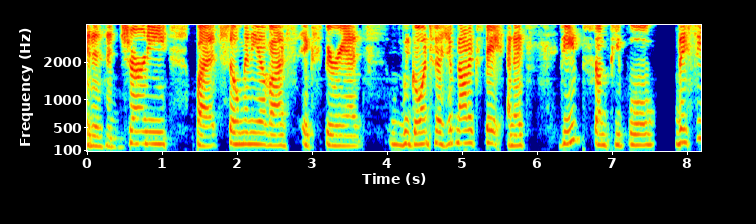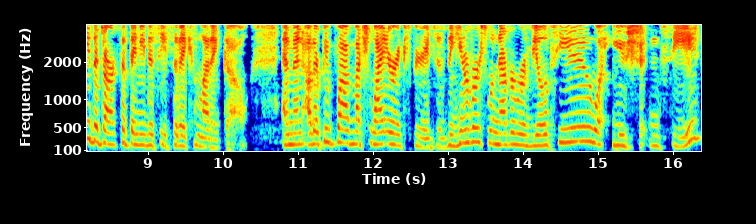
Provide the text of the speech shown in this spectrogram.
it is a journey, but so many of us experience, we go into a hypnotic state and it's deep. Some people they see the dark that they need to see so they can let it go. And then other people have much lighter experiences. The universe will never reveal to you what you shouldn't see,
